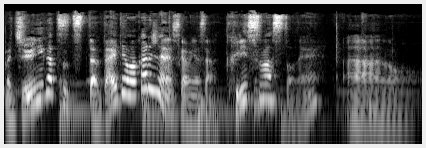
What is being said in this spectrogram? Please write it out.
まあ、12月っつったら大体わかるじゃないですか、皆さん。クリスマスとね、あの、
